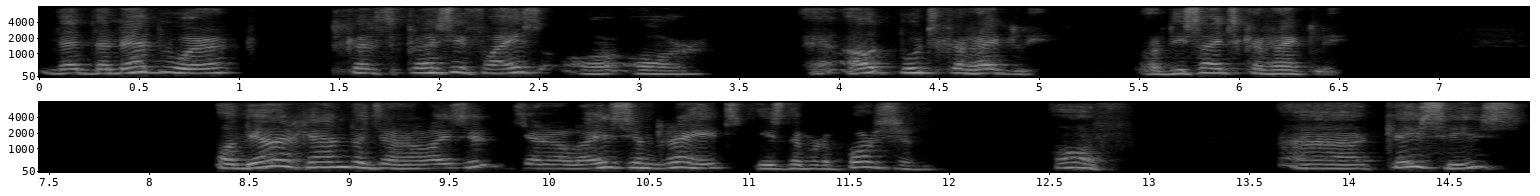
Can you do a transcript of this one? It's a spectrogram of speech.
that the network classifies or, or uh, outputs correctly or decides correctly. On the other hand, the generalization, generalization rate is the proportion of uh, cases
